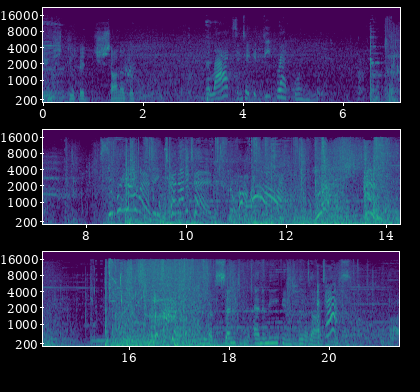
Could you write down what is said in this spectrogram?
you stupid son of a. Relax and take a deep breath for me. Superhero landing. 10 out of 10. Ha ha! You have sent an enemy into the darkness. Oh,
